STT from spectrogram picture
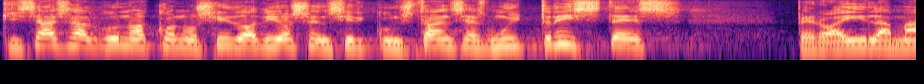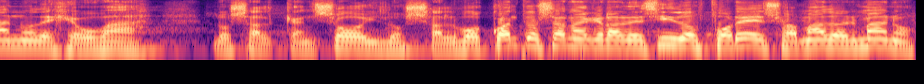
Quizás alguno ha conocido a Dios en circunstancias muy tristes pero ahí la mano de Jehová los alcanzó y los salvó. ¿Cuántos están agradecidos por eso, amado hermano?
